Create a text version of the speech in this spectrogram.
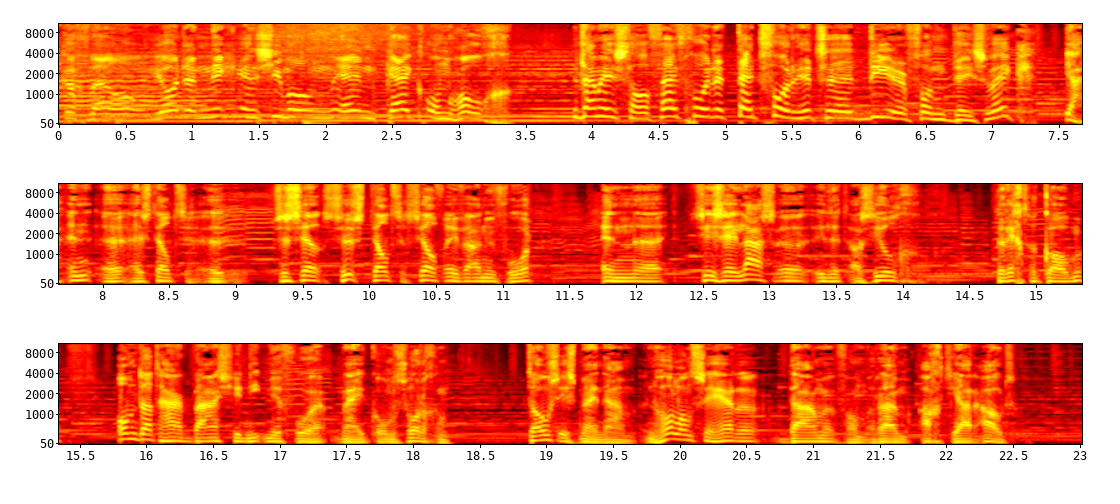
Gelukkig wel. Jordan, Nick en Simon en kijk omhoog. Daarmee is al vijf geworden. Tijd voor het eh, dier van deze week. Ja, en eh, hij stelt zich, eh, ze, ze stelt zichzelf even aan u voor. En ze is helaas in het asiel terechtgekomen... omdat haar baasje niet meer voor mij kon zorgen. Toos is mijn naam. Een Hollandse herderdame van ruim acht jaar oud.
